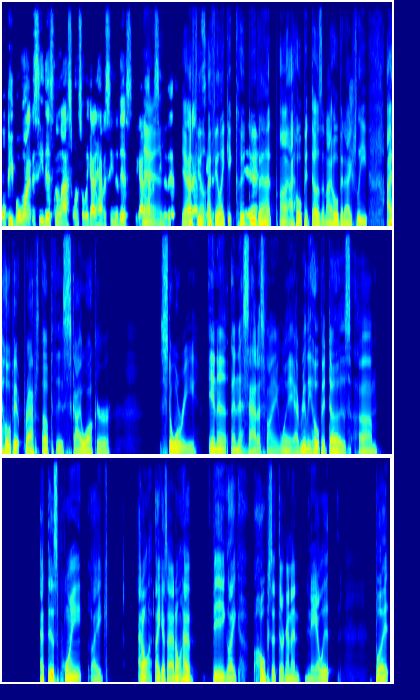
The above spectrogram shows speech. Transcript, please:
well, people wanted to see this in the last one, so we got to have a scene of this. We got to have a Yeah. scene of this. we Yeah, I feel I feel like it could Yeah. do that. Uh, I hope it doesn't. I hope it actually. I hope it wraps up this Skywalker story in a in a satisfying way. I really hope it does. Um, at this point, like I don't like I said, I don't have big like hopes that they're gonna nail it, but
